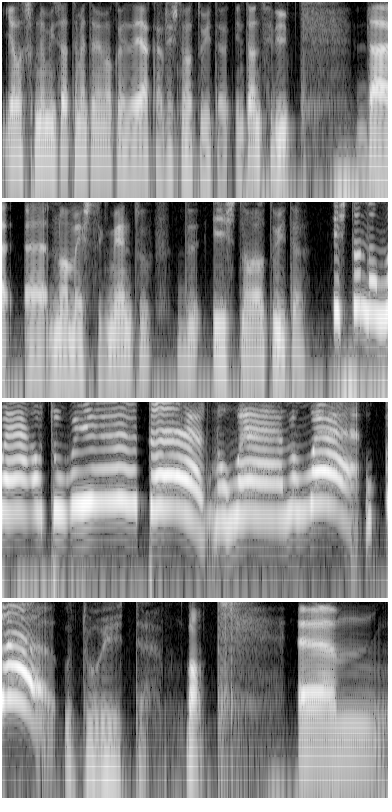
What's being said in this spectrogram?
e ela respondeu-me exatamente a mesma coisa. Ah, Carlos, isto não é o Twitter. Então decidi dar uh, nome a este segmento de Isto não é o Twitter. Isto não é o Twitter! Não é, não é! O quê? O Twitter. Bom, um,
